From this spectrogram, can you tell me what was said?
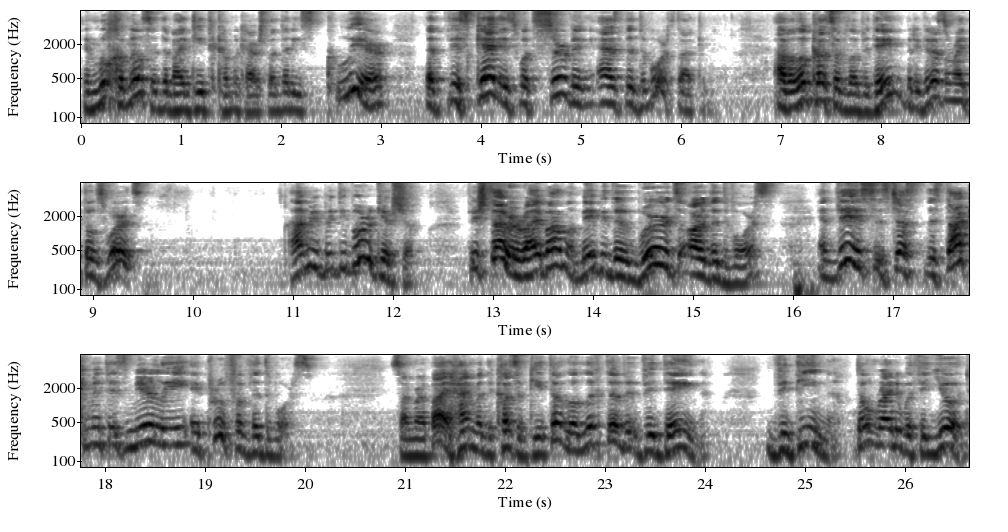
Then Mucha Milsa, the Gita Kamakarsla, that he's clear that this get is what's serving as the divorce document. Avalo cause of love but if he doesn't write those words, Amri B'dibur. Vishtara Maybe the words are the divorce, and this is just this document is merely a proof of the divorce. Some Rabbi Haimad because of Gita lo lichtav vidain vidin. Don't write it with a yud.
